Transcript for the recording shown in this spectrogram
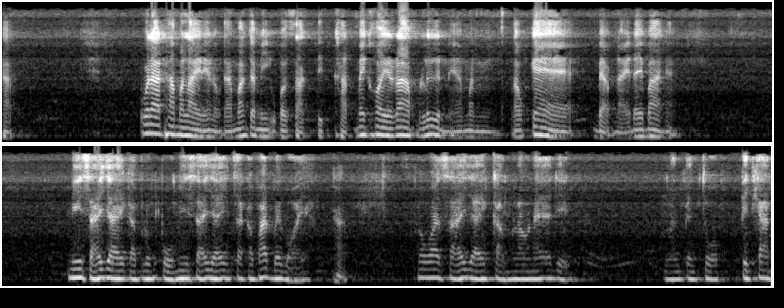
ครับ เวลาทำอะไรเนี่ยหลวงตามักจะมีอุปสรรคติดขัด ไม่ค่อยราบลื่นเนี่ยมันเราแก้แบบไหนได้บ้างเนี่ยมีสายใยกับหลวงปู่มีสายใยจักรพรรดิบ่อยครับๆ เพราะว่าสายใยกรรมเราในอดีต มันเป็นตัวปิดกั้น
